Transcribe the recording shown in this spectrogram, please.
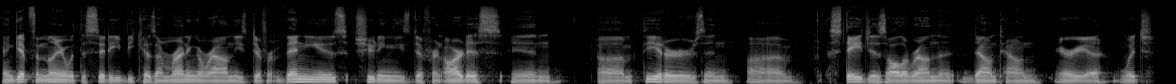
and get familiar with the city because I'm running around these different venues, shooting these different artists in um, theaters and um, stages all around the downtown area, which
